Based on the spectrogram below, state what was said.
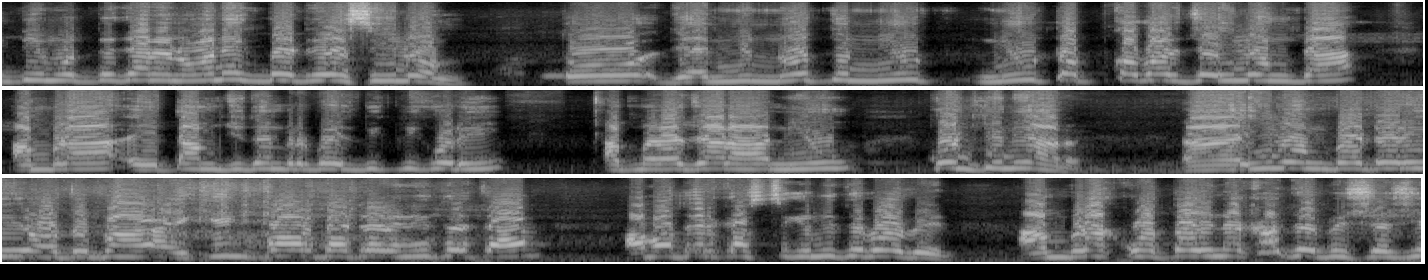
ইতিমধ্যে জানেন অনেক ব্যাটারি আছে ইলং। তো যে নতুন নিউ নিউ টপ কভার যে ইলংটা আমরা এই তামজিদ এন্টারপ্রাইজ বিক্রি করি। আপনারা যারা নিউ কন্টিনিউয়ার ইলং ব্যাটারি অথবা কিং পাওয়ার ব্যাটারি নিতে চান, আমাদের কাছ থেকে নিতে পারবেন। আমরা কথাই না কাজে বিশ্বাসী,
